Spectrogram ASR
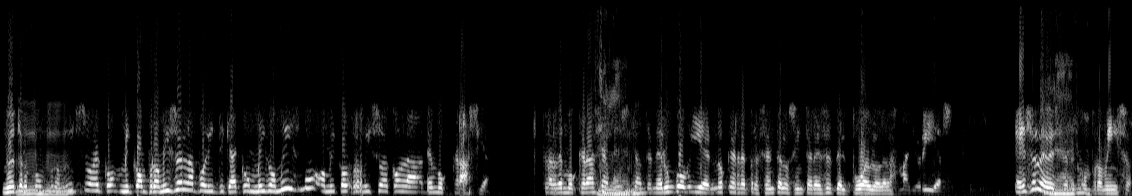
Nuestro compromiso, es con, mi compromiso en la política es conmigo mismo o mi compromiso es con la democracia. La democracia busca tener un gobierno que represente los intereses del pueblo, de las mayorías. Ese debe ser el compromiso,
